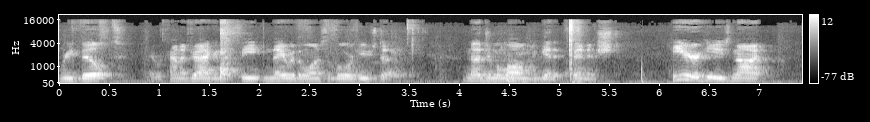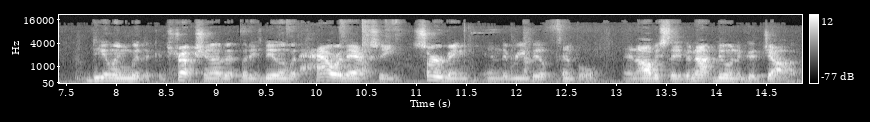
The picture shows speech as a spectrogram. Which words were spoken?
rebuilt. They were kind of dragging their feet, and they were the ones the Lord used to nudge them along to get it finished. Here, he's not dealing with the construction of it, but he's dealing with how are they actually serving in the rebuilt temple. And obviously, they're not doing a good job.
